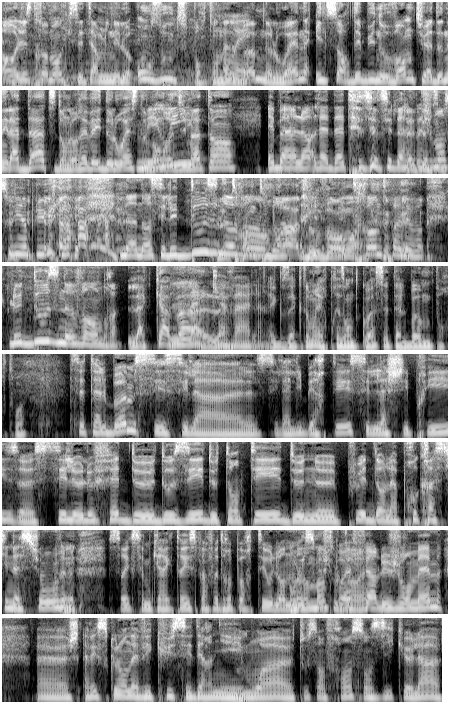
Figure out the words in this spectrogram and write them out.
Enregistrement qui s'est terminé le 11 août pour ton Ouais. album, Nolwenn. Il sort début novembre. Tu as donné la date dans le réveil de l'Ouest vendredi oui. matin. Eh ben alors la date, c'est c'est là, La date. je m'en souviens plus. non non, c'est le 12 Le novembre. 33 novembre. Le 33 novembre. Le 12 novembre. La cavale. La cavale. Exactement. Il représente quoi cet album pour toi? Cet album, c'est la, la liberté, c'est le lâcher prise, c'est le, le fait de d'oser, de tenter, de ne plus être dans la procrastination. Mm. C'est vrai que ça me caractérise parfois de reporter au lendemain, lendemain, ce que je pourrais temps, faire le jour même. Euh, avec ce que l'on a vécu ces derniers Mm. mois, euh, tous en France, on se dit que là,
